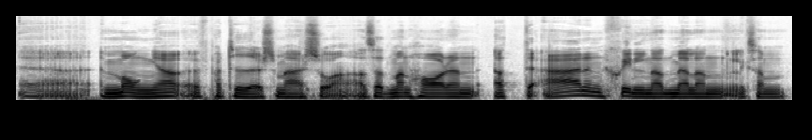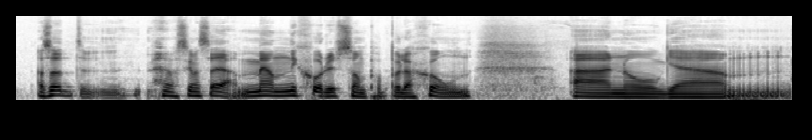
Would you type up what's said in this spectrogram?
eh, många partier som är så. Alltså att man har en, att det är en skillnad mellan, liksom, alltså att, vad ska man säga, människor som population är nog ehm,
